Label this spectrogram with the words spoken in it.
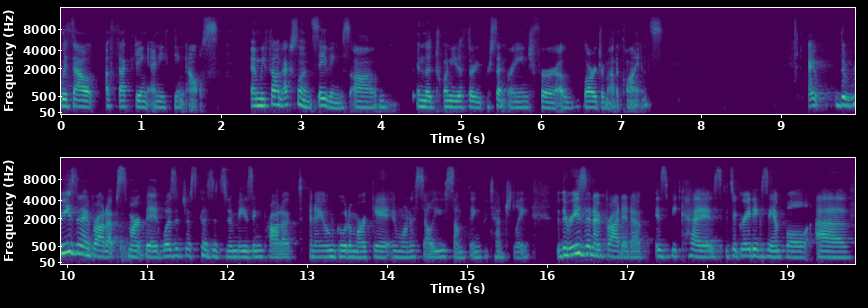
without affecting anything else and we found excellent savings. Um, in the 20 to 30% range for a large amount of clients. I, the reason I brought up SmartBid wasn't just because it's an amazing product and I own go to market and want to sell you something potentially. But the reason I brought it up is because it's a great example of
